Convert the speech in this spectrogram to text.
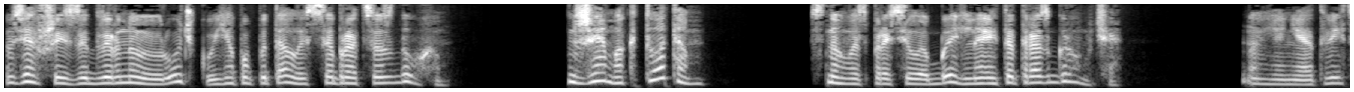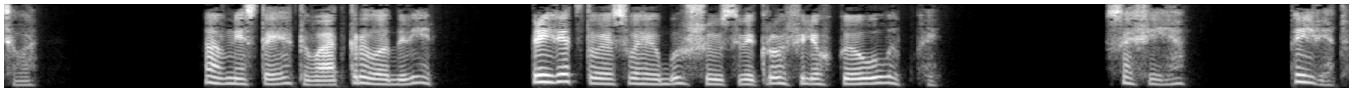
Взявшись за дверную ручку, я попыталась собраться с духом. Джема, кто там? Снова спросила Белль на этот раз громче. Но я не ответила. А вместо этого открыла дверь, приветствуя свою бывшую свекровь легкой улыбкой. София, Привет.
